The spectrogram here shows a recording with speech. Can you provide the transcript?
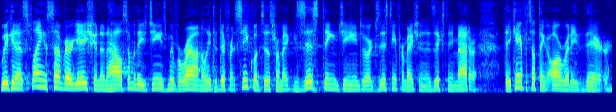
we can explain some variation in how some of these genes move around and lead to different sequences from existing genes or existing information and existing matter. They came from something already there.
